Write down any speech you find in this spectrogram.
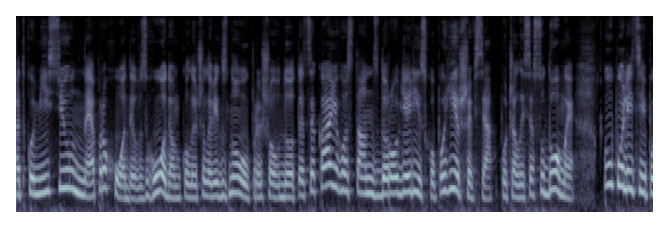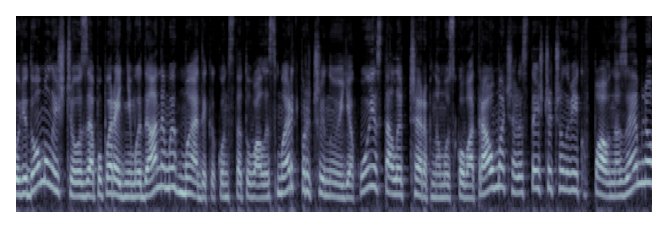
медкомісію не проходив. Згодом, коли чоловік знову прийшов до ТЦК, його стан здоров'я різко погіршився. Почалися судоми. У поліції повідомили, що за попередніми даними медики констатували смерть, причиною якої стала черепно-мозкова травма через те, що чоловік впав на землю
